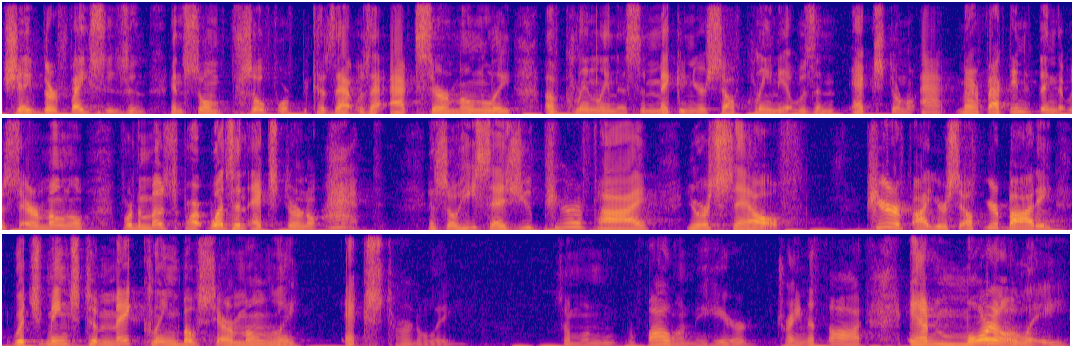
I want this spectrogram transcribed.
shave their faces and, and so on so forth because that was an act ceremonially of cleanliness and making yourself clean. It was an external act. Matter of fact, anything that was ceremonial for the most part was an external act. And so he says, You purify yourself, purify yourself, your body, which means to make clean both ceremonially, externally. Someone following me here, train of thought, and morally,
